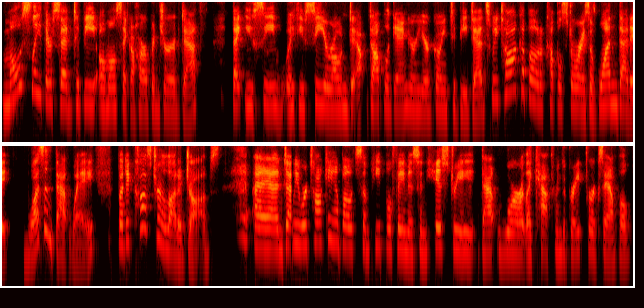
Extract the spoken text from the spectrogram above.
Mostly they're said to be almost like a harbinger of death that you see if you see your own doppelganger you're going to be dead. So we talk about a couple stories of one that it wasn't that way but it cost her a lot of jobs. And uh, we were talking about some people famous in history that were like catherine the great for example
